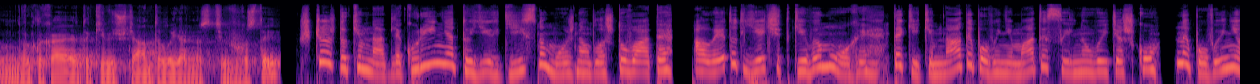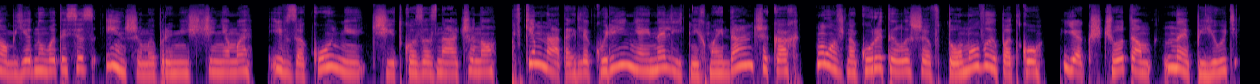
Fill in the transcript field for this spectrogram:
викликає такі відчуття антилояльності в гостей. Що ж до кімнат для куріння, то їх дійсно можна облаштувати. Але тут є чіткі вимоги. Такі кімнати повинні мати сильну витяжку, не повинні об'єднуватися з іншими приміщеннями. І в законі чітко зазначено: в кімнатах для куріння і на літніх майданчиках можна курити лише в тому випадку, якщо там не п'ють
